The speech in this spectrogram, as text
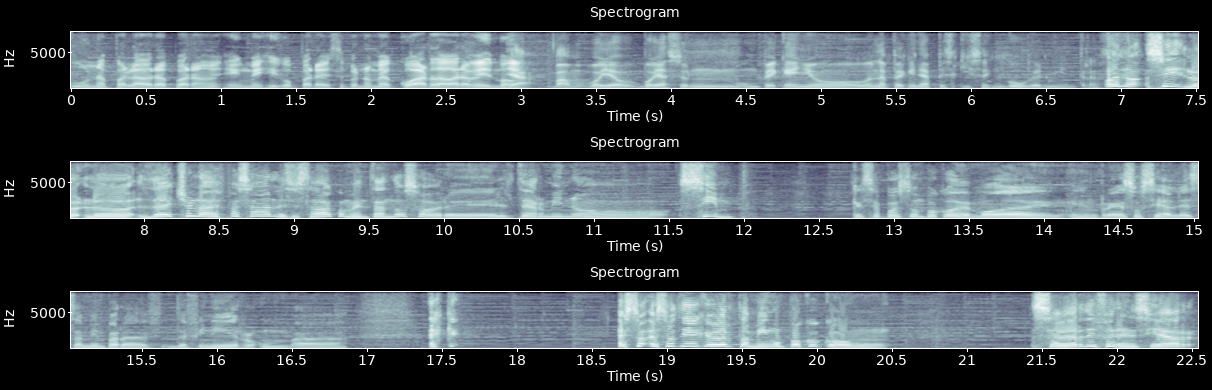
una palabra para en México para esto, pero no me acuerdo ahora mismo. Ya, vamos, voy, a, voy a hacer un, un pequeño, una pequeña pesquisa en Google mientras. Bueno, sí, lo, lo- de hecho la vez pasada les estaba comentando sobre el término simp, que se ha puesto un poco de moda en, en redes sociales también para def- definir un... ah, es que esto, esto tiene que ver también un poco con saber diferenciar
